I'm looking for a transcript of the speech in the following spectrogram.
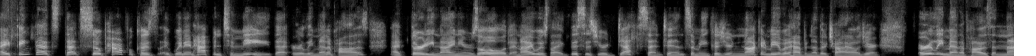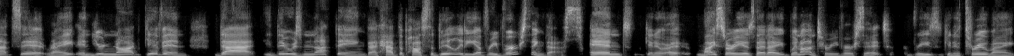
I think that's that's so powerful because uh, when it happened to me, that early menopause at 39 years old, and I was like, this is your death sentence. I mean, because you're not going to be able to have another child. You're early menopause, and that's it, right? And you're not given that there was nothing that had the possibility of reversing this. And you know, I, my story is that I went on to reverse it, you know, through my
